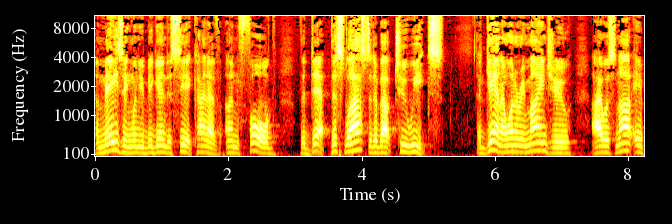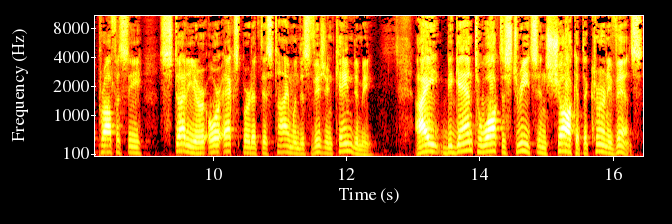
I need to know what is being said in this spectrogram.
amazing when you begin to see it kind of unfold the depth. This lasted about two weeks. Again, I want to remind you, I was not a prophecy studier or expert at this time when this vision came to me. I began to walk the streets in shock at the current events.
